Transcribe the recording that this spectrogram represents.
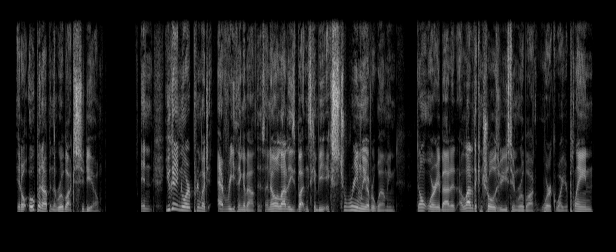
it'll open up in the Roblox Studio. And you can ignore pretty much everything about this. I know a lot of these buttons can be extremely overwhelming. Don't worry about it. A lot of the controls you're used to in Roblox work while you're playing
